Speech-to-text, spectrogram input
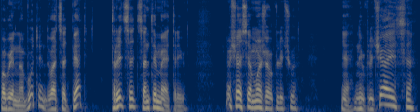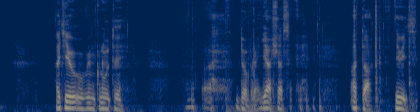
повинно бути 25-30 сантиметрів. Ну, зараз я може включу. Ні, не включається. Хотів вимкнути. Добре, я зараз. А так, дивіться.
